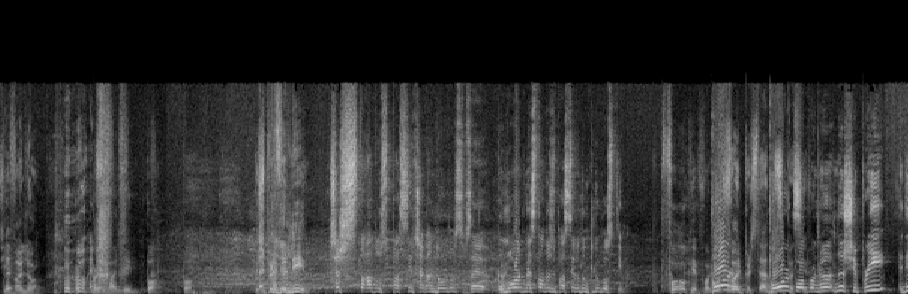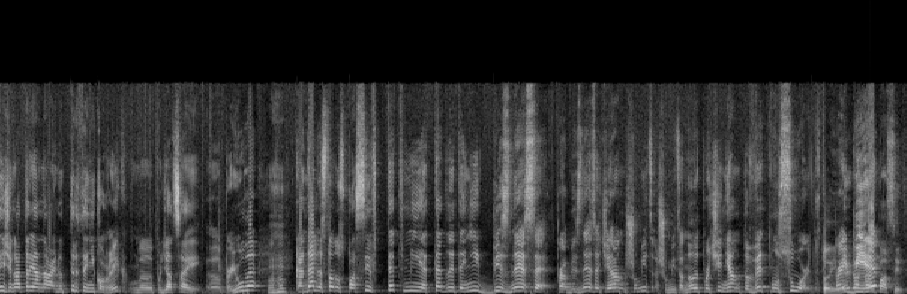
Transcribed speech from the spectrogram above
Ti e valon. Për valin, po, po. E shë për valin. Ç'është status pasiv ça ka ndodhur, sepse u morët me statusin pasiv të Lupos time. Po, oke, fol. Por, fol për status por, pasiv. Por, por, në, në Shqipëri, e dini që nga 3 janari në 31 korrik, përgjatë kësaj uh, periudhe, mm -hmm. kanë dalë në status pasiv 8.081 biznese. Pra, biznese që janë shumica, shumica, 90% janë të vetëpunësuar. Këto i pra, kanë dalë pasiv.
